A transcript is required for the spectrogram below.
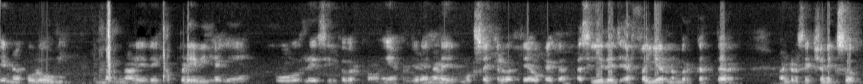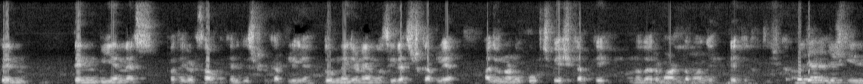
ਇਹਨਾਂ ਕੋਲੋਂ ਮਰਨ ਵਾਲੇ ਦੇ ਕੱਪੜੇ ਵੀ ਹੈਗੇ ਆ ਉਹ ਹਲੇ ਅਸੀਂ ਰਿਕਵਰ ਕਰਾਉਣੇ ਆ। ਪਰ ਜਿਹੜਾ ਇਹਨਾਂ ਨੇ ਮੋਟਰਸਾਈਕਲ ਵਰਤਿਆ ਉਹ ਹੈਗਾ। ਅਸੀਂ ਇਹਦੇ ਚ F I R number 71 under section 103 3 BNS Fatehgarh Sahib ਵਿਖੇ ਰਜਿਸਟਰ ਕਰ ਲਈ ਹੈ। ਦੋਨੇ ਜਣਿਆਂ ਨੂੰ ਅਸੀਂ ਅਰੈਸਟ ਕਰ ਲਿਆ। ਅੱਜ ਉਹਨਾਂ ਨੂੰ ਕੋਰਟ 'ਚ ਪੇਸ਼ ਕਰਕੇ ਉਹਨਾਂ ਦਾ ਰਿਮਾਂਡ ਲਵਾਂਗੇ ਤੇ ਤਫਤੀਸ਼ ਕਰਾਂਗੇ। ਵਜ੍ਹਾ ਰੰਜਿਸ਼ ਕੀ ਹੈ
